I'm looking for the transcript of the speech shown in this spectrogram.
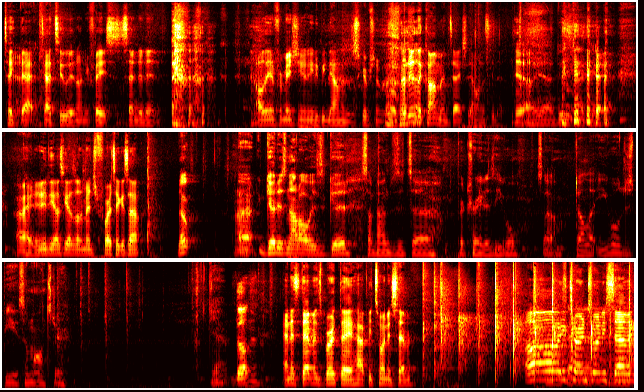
Take that, tattoo it on your face, send it in. All the information you need to be down in the description below. Put it in the comments. Actually, I want to see that. Yeah. Oh yeah, do the tattoo. All right. Anything else you guys want to mention before I take us out? Nope. Uh, right. good is not always good. Sometimes it's uh, portrayed as evil. So don't let evil just be some monster. Yeah. The, Yeah. And it's Devin's birthday. Happy 27. Oh, he turned 27.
